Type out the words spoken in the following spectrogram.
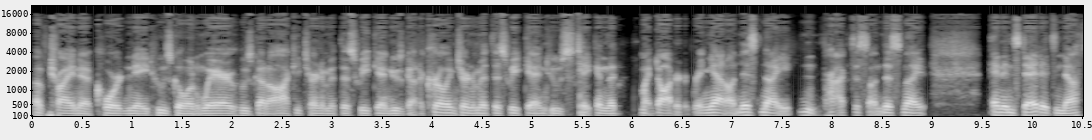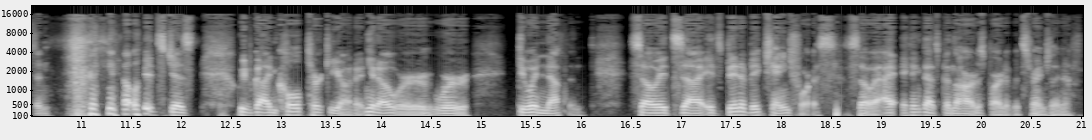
of trying to coordinate who's going where, who's got a hockey tournament this weekend, who's got a curling tournament this weekend, who's taking the, my daughter to Ringette on this night and practice on this night. And instead it's nothing. you know, it's just, we've gotten cold turkey on it. You know, we're, we're doing nothing. So it's, uh, it's been a big change for us. So I, I think that's been the hardest part of it, strangely enough.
